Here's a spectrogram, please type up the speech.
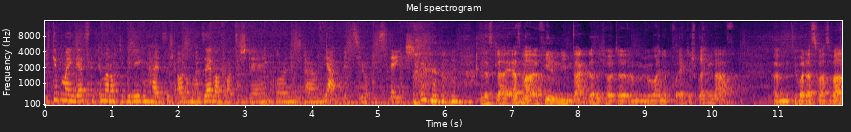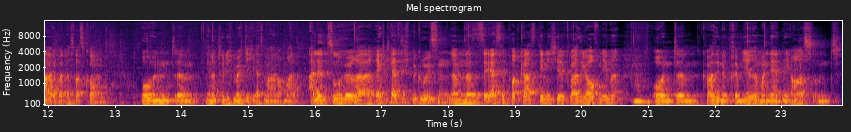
ich gebe meinen Gästen immer noch die Gelegenheit, sich auch nochmal selber vorzustellen. Und ähm, ja, it's your stage. Alles klar. Erstmal vielen lieben Dank, dass ich heute ähm, über meine Projekte sprechen darf, ähm, über das, was war, über das, was kommt. Und ähm, ja, natürlich möchte ich erstmal nochmal alle Zuhörer recht herzlich begrüßen. Ähm, das ist der erste Podcast, den ich hier quasi aufnehme. Mhm. Und ähm, quasi eine Premiere, man lernt nie aus. Und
